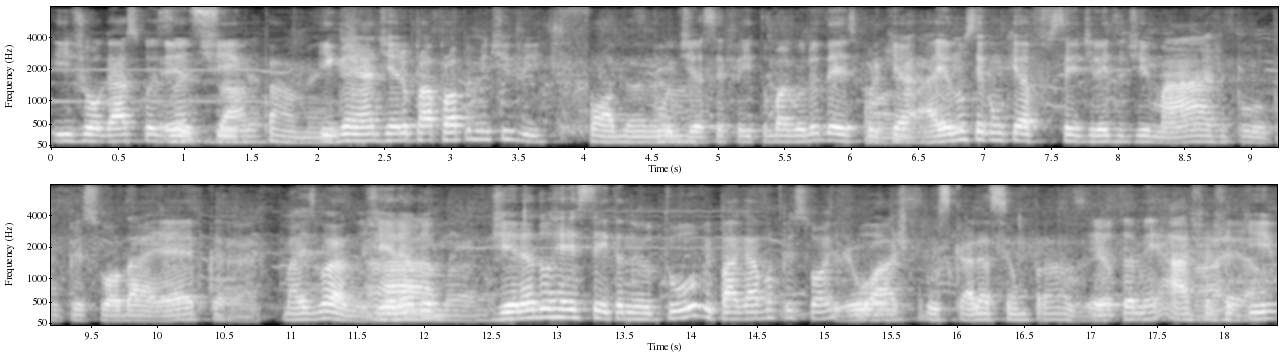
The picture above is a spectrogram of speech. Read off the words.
e jogar as coisas antigas. Exatamente. E ganhar dinheiro pra própria MTV. Foda, né? Podia ser feito um bagulho desse, porque aí eu não sei como que ia ser direito de imagem pro, pro pessoal da época. Mas, mano, gerando, É. Ah, mano. gerando receita no YouTube, pagava o pessoal e Eu acho que pros caras ia ser um prazer. Eu também acho. Na acho real. que,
